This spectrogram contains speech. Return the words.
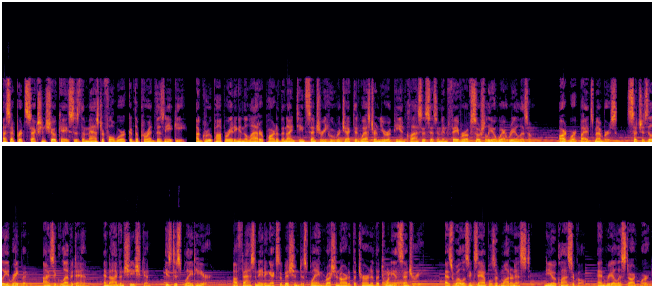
A separate section showcases the masterful work of the Peredvizhniki, a group operating in the latter part of the 19th century who rejected Western European classicism in favor of socially aware realism. Artwork by its members, such as Ilya Repin, Isaac Levitan, and Ivan Shishkin, is displayed here. A fascinating exhibition displaying Russian art at the turn of the 20th century. As well as examples of modernist, neoclassical, and realist artwork,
